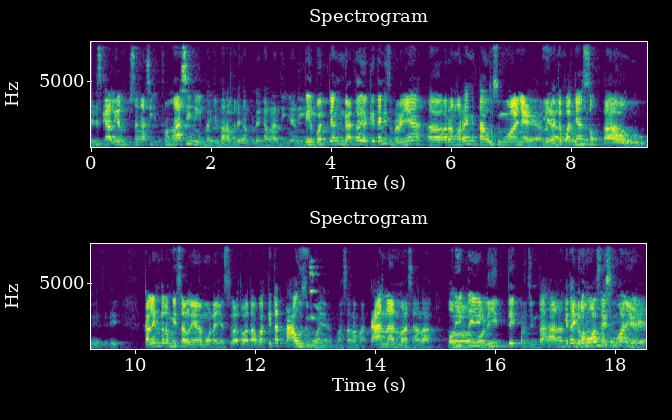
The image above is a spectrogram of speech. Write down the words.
Jadi sekalian bisa ngasih informasi nih bagi para pendengar-pendengar nantinya nih. Eh, buat yang nggak tahu ya, kita ini sebenarnya eh, orang-orang yang tahu semuanya ya. Lebih Iya, tepatnya betul. sok tahu. Tahu. Ya, jadi kalian kalau misalnya mau nanya sesuatu atau apa, kita tahu semuanya. Masalah makanan, masalah eh, Politik. politik, percintaan, kita udah menguasai semuanya ya.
